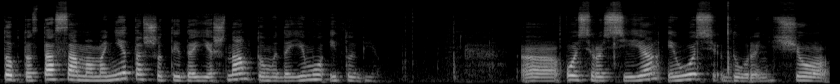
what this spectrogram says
Тобто, та сама монета, що ти даєш нам, то ми даємо і тобі. Е, Ось Росія і ось дурень. Що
